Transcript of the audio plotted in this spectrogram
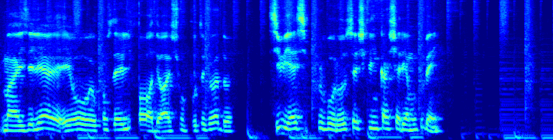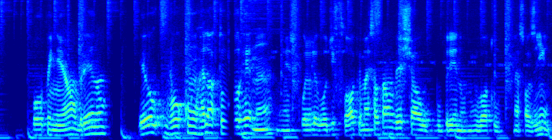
Mas ele é, eu, eu considero ele foda, eu acho um puta jogador. Se viesse pro Borussia, acho que ele encaixaria muito bem. boa opinião, Breno. Eu vou com o relator Renan, minha escolha eu vou de flop, mas só para não deixar o, Breno no voto né, sozinho.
